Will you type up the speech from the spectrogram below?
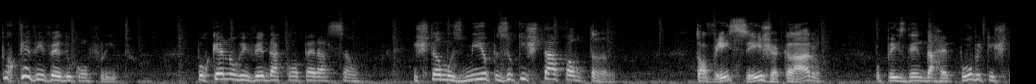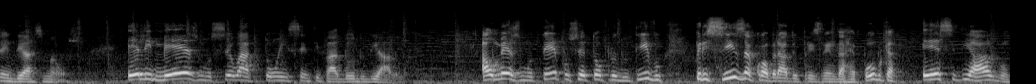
Por que viver do conflito? Por que não viver da cooperação? Estamos míopes, o que está faltando? Talvez seja, claro, o presidente da República estender as mãos. Ele mesmo ser o ator incentivador do diálogo. Ao mesmo tempo, o setor produtivo precisa cobrar do presidente da República esse diálogo.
